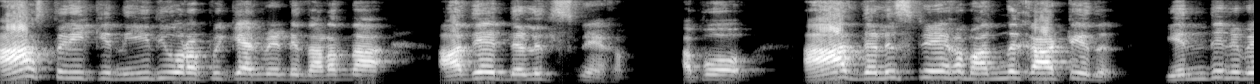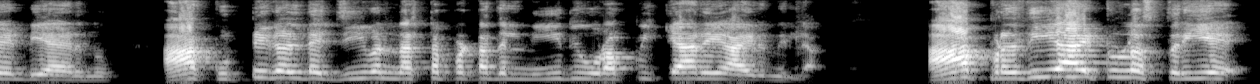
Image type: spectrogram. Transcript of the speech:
ആ സ്ത്രീക്ക് നീതി ഉറപ്പിക്കാൻ വേണ്ടി നടന്ന അതേ ദളിത് സ്നേഹം. അപ്പോ ആ ദളിത് സ്നേഹം അന്ന് കാട്ടിയത് എന്തിനു വേണ്ടിയായിരുന്നു? ആ കുട്ടികളുടെ ജീവൻ നഷ്ടപ്പെട്ടതിൽ നീതി ഉറപ്പിക്കാനേ ആയിരുന്നില്ല. ആ പ്രതിയായിട്ടുള്ള സ്ത്രീയെ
